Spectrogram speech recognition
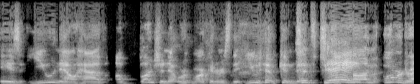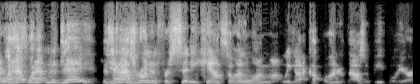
is you now have a bunch of network marketers that you have convinced today, to become Uber drivers. What, ha- what happened today? This yeah. guy's running for city council in Longmont. We got a couple hundred thousand people here.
